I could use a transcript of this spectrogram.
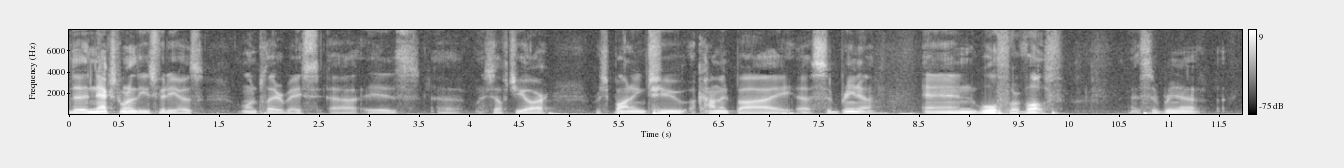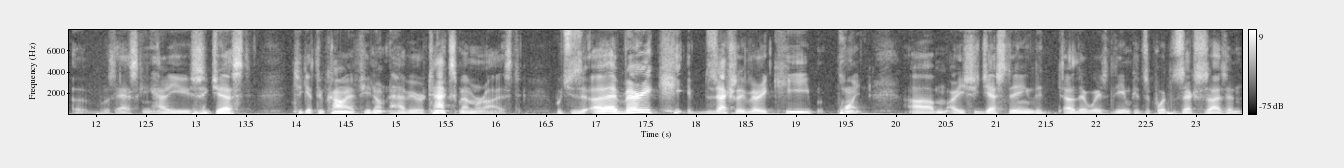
the next one of these videos on Playerbase uh, is uh, myself, GR, responding to a comment by uh, Sabrina and Wolf or Wolf. Uh, Sabrina uh, was asking, how do you suggest to get through combat if you don't have your attacks memorized? Which is a, very key. Is actually a very key point. Um, are you suggesting that are ways the DM can support this exercise? And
